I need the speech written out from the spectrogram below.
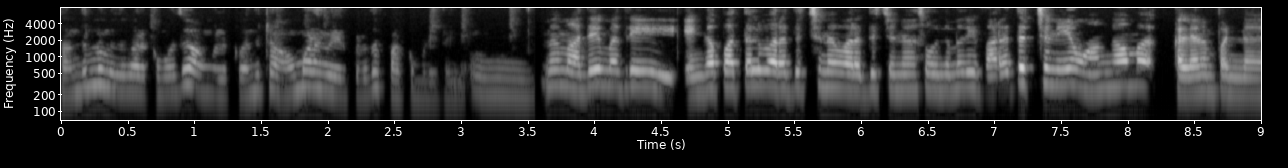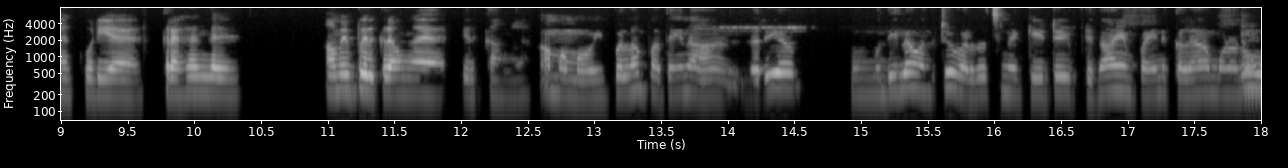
சந்திரனும் இதுவா இருக்கும்போது அவங்களுக்கு வந்துட்டு அவமானங்கள் ஏற்படுறத பார்க்க முடியுதுங்க. மேம் அதே மாதிரி எங்க பார்த்தாலும் வரதட்சணை வரதட்சணை. சோ இந்த மாதிரி வரதட்சணையே வாங்காம கல்யாணம் பண்ணக்கூடிய கிரகங்கள் அமைப்பு இருக்கிறவங்க இருக்காங்களா? ஆமாமா இப்ப எல்லாம் பாத்தீங்கன்னா நிறைய முந்திலாம் வந்துட்டு வரதட்சணை கேட்டு இப்படிதான் என் பையனுக்கு கல்யாணம் பண்ணணும்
